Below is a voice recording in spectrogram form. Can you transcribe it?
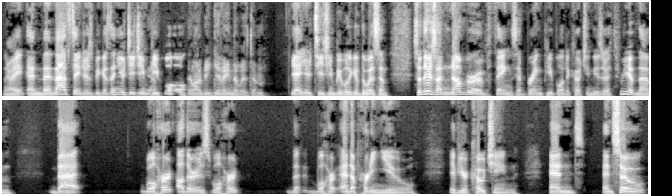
right? And then that's dangerous because then you're teaching yeah. people. They want to be giving the wisdom. Yeah, you're teaching people to give the wisdom. So there's a number of things that bring people into coaching. These are three of them that will hurt others, will hurt that will hurt, end up hurting you if you're coaching. And, and so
